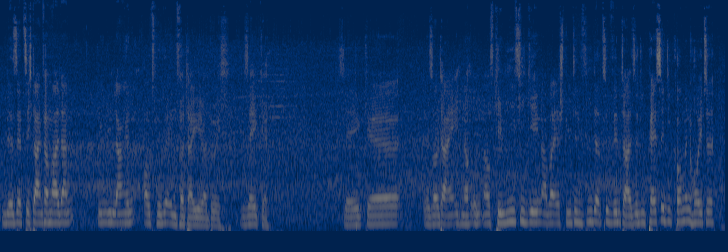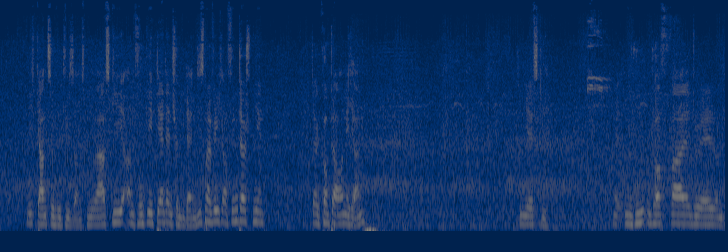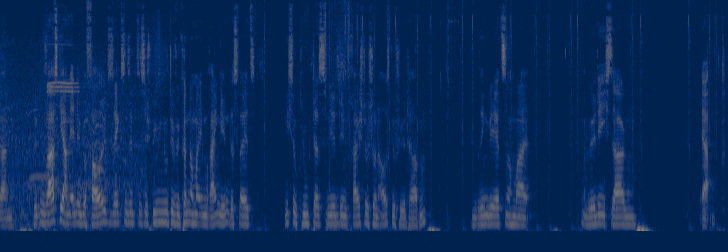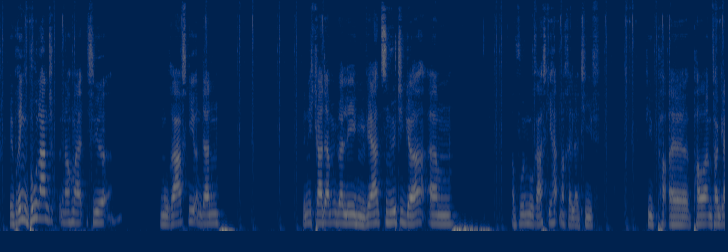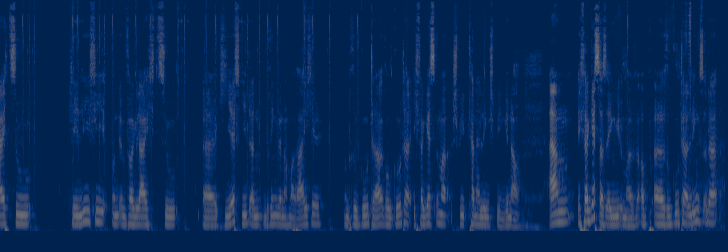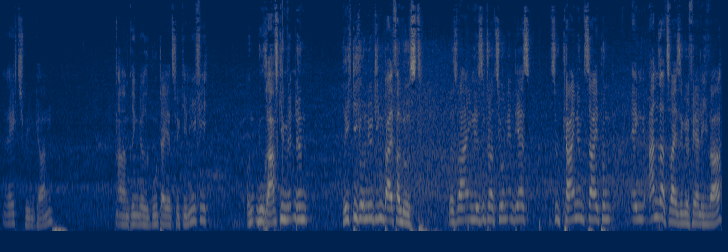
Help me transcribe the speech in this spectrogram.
Und der setzt sich da einfach mal dann gegen die langen Augsburger Innenverteidiger durch. Selke. Selke. Der sollte eigentlich nach unten auf Kelifi gehen, aber er spielt ihn wieder zu Winter. Also die Pässe, die kommen heute nicht ganz so gut wie sonst. Murawski, und wo geht der denn schon wieder hin? Diesmal will ich auf Winter spielen. Da kommt er auch nicht an. Kiewski. Mit einem guten Kopfball-Duell und dann wird Murawski am Ende gefault. 76. Spielminute. Wir können noch mal eben reingehen. Das war jetzt nicht so klug, dass wir den Freistoß schon ausgeführt haben. Dann bringen wir jetzt noch mal, würde ich sagen, ja, wir bringen Poland noch mal für Murawski und dann bin ich gerade am überlegen, wer hat es nötiger, ähm, obwohl Murawski hat noch relativ viel pa äh, Power im Vergleich zu Kelifi und im Vergleich zu äh, Kiewski, dann bringen wir nochmal Reichel und Rogota. Rogota, ich vergesse immer, spielt, kann er links spielen, genau. Ähm, ich vergesse das irgendwie immer, ob äh, Rogota links oder rechts spielen kann. Dann bringen wir Rogota jetzt für Kelifi. Und Murawski mit einem richtig unnötigen Ballverlust. Das war eine Situation, in der es zu keinem Zeitpunkt ansatzweise gefährlich war.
